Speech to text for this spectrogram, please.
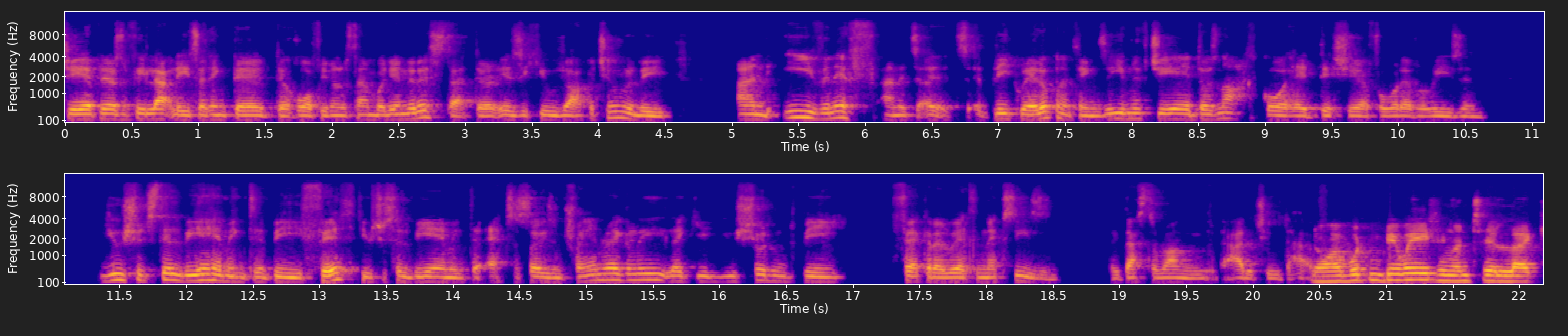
GAA players and field athletes, I think they they hopefully understand by the end of this that there is a huge opportunity. And even if, and it's a, it's a bleak way of looking at things, even if GAA does not go ahead this year for whatever reason, you should still be aiming to be fit. You should still be aiming to exercise and train regularly. Like you, you shouldn't be faking it wait till next season. Like that's the wrong attitude to have. No, I wouldn't be waiting until like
